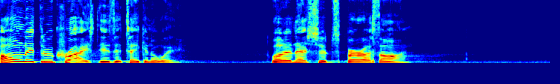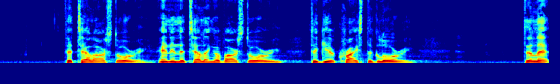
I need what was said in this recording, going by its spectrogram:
only through Christ is it taken away. Well, then that should spur us on to tell our story. And in the telling of our story, to give Christ the glory to let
